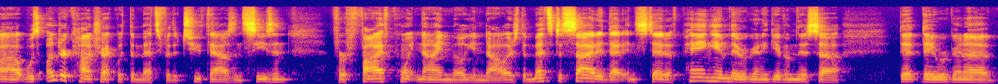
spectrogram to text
uh, was under contract with the Mets for the 2000 season for 5.9 million dollars. The Mets decided that instead of paying him, they were going to give him this. Uh, that they were going to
